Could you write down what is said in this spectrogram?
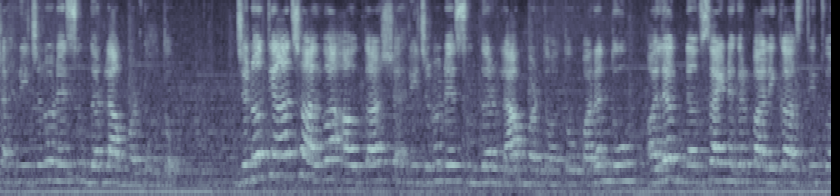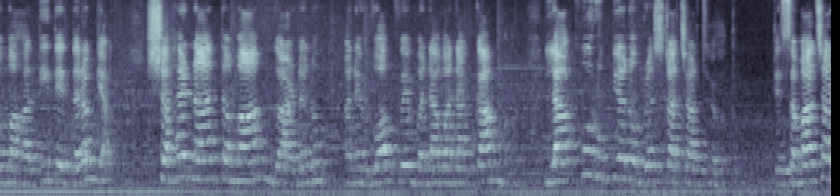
શહેરીજનોને સુંદર લાભ મળતો હતો. જેનો ત્યાં ચાલવા આવતા શહેરીજનોને સુંદર લાભ મળતો હતો, પરંતુ અલગ નવસારી નગરપાલિકા અસ્તિત્વમાં હતી તે દરમિયાન શહેરના તમામ ગાર્ડનો અને વોકવે બનાવવાના કામમાં લાખો રૂપિયાનો ભ્રષ્ટાચાર થયો હતો. તે સમાચાર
